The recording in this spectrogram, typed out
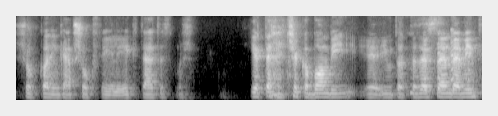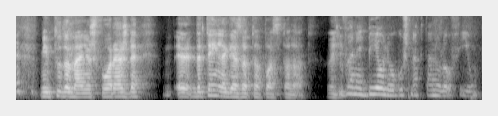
sokkal inkább sokfélék, tehát ezt most hirtelen csak a Bambi jutott az eszembe, mint, mint tudományos forrás, de, de tényleg ez a tapasztalat. Hogy Van egy biológusnak tanuló fiunk.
